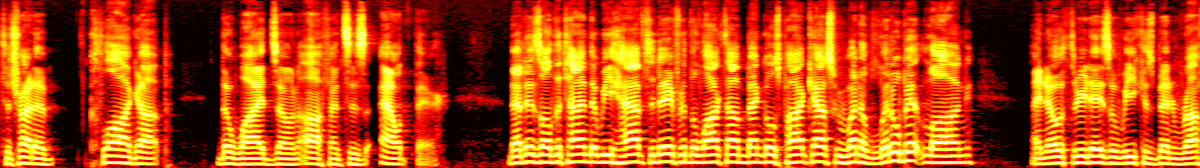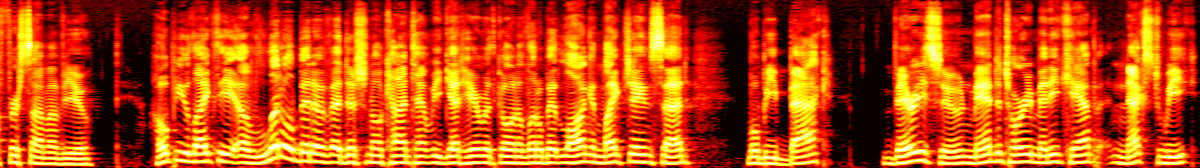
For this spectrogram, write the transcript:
to try to clog up the wide zone offenses out there. That is all the time that we have today for the Locked On Bengals podcast. We went a little bit long. I know three days a week has been rough for some of you. Hope you like the a little bit of additional content we get here with going a little bit long. And like James said, will be back very soon. Mandatory mini camp next week.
